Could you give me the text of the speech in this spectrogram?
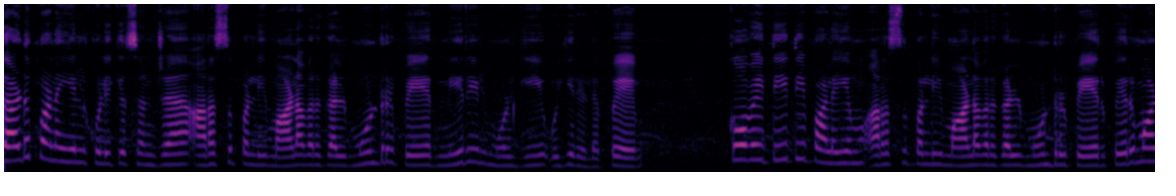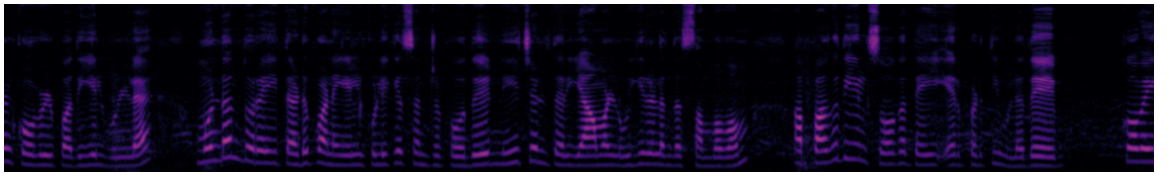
தடுப்பணையில் குளிக்க சென்ற அரசு பள்ளி மாணவர்கள் மூன்று பேர் நீரில் மூழ்கி உயிரிழப்பு. கோவை தீத்திப்பாளையம் அரசு பள்ளி மாணவர்கள் மூன்று பேர் பெருமாள் கோவில் பதியில் உள்ள முண்டந்துறை தடுப்பணையில் குளிக்க சென்றபோது நீச்சல் தெரியாமல் உயிரிழந்த சம்பவம் அப்பகுதியில் சோகத்தை ஏற்படுத்தியுள்ளது. கோவை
